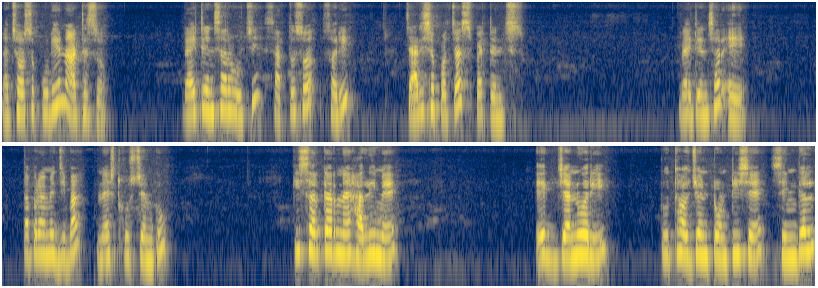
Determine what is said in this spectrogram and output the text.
ना छःश कोड़े, ना आठश रईट एनसर हूँ सतश सरी चारश पचास पेटेन्स रईट एनसर ए तापर आम जीबा नेक्स्ट क्वेश्चन को। कि सरकार ने हाल ही में एक जनवरी 2020 से सिंगल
